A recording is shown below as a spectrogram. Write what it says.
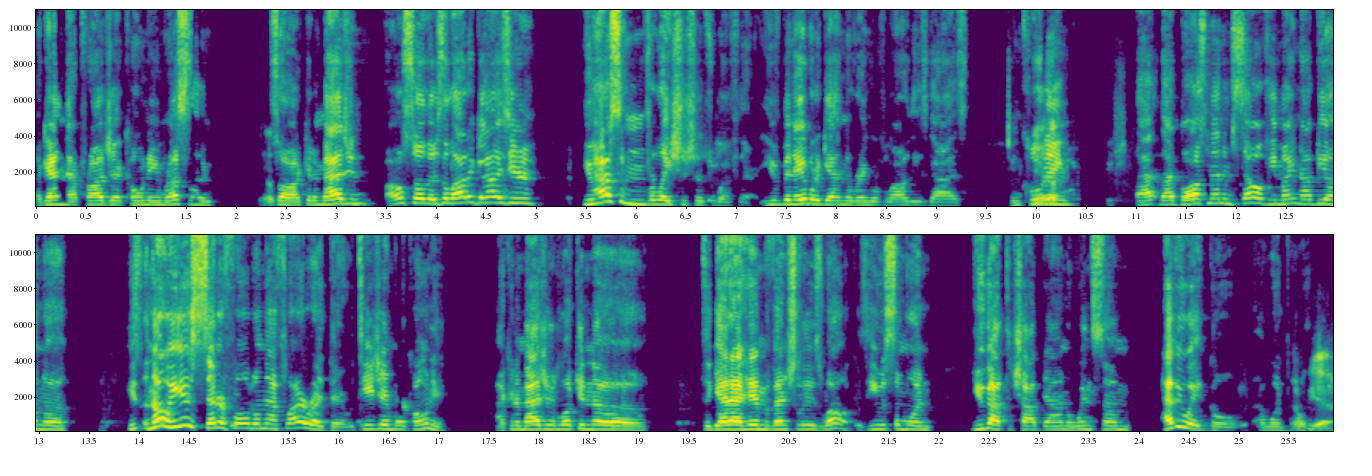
again that project codename wrestling. Yep. So I can imagine. Also, there's a lot of guys here you have some relationships with there. You've been able to get in the ring with a lot of these guys, including that that boss man himself. He might not be on the. He's no, he is centerfold on that flyer right there with TJ Marconi. I can imagine looking to to get at him eventually as well because he was someone you got to chop down to win some heavyweight gold at one point. Oh yeah,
